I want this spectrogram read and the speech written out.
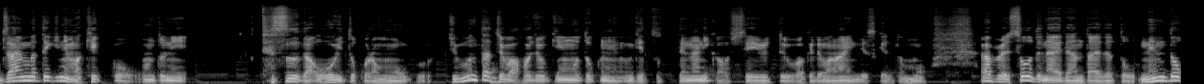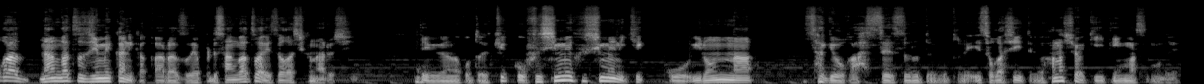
財務的には結構本当に手数が多いところも多く、自分たちは補助金を特に受け取って何かをしているというわけではないんですけれども、やっぱりそうでない団体だと、年度が何月締めかにかかわらず、やっぱり3月は忙しくなるし、っていうようなことで、結構節目節目に結構いろんな作業が発生するということで、忙しいという話は聞いていますので、やっ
